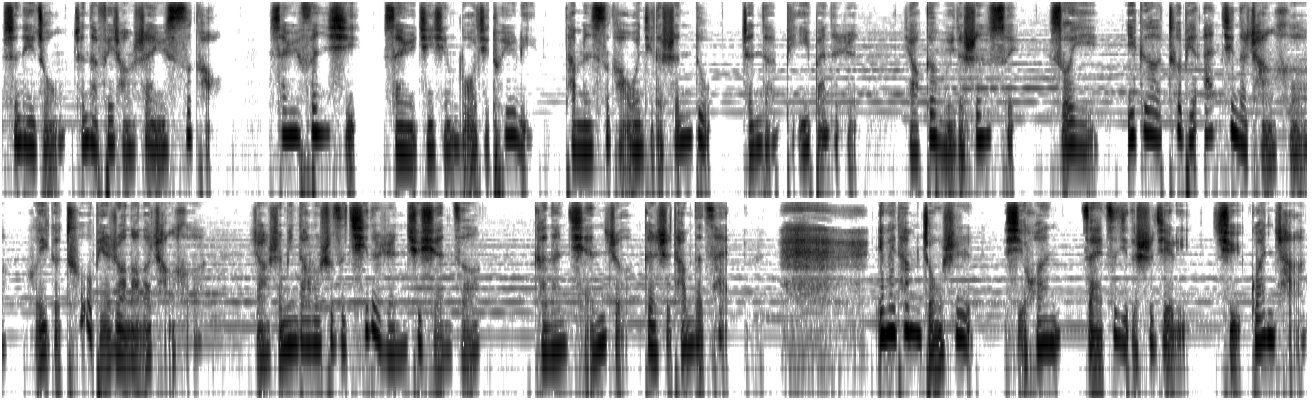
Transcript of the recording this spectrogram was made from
是那种真的非常善于思考、善于分析、善于进行逻辑推理，他们思考问题的深度。真的比一般的人要更为的深邃，所以一个特别安静的场合和一个特别热闹的场合，让生命道路数字七的人去选择，可能前者更是他们的菜，因为他们总是喜欢在自己的世界里去观察、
